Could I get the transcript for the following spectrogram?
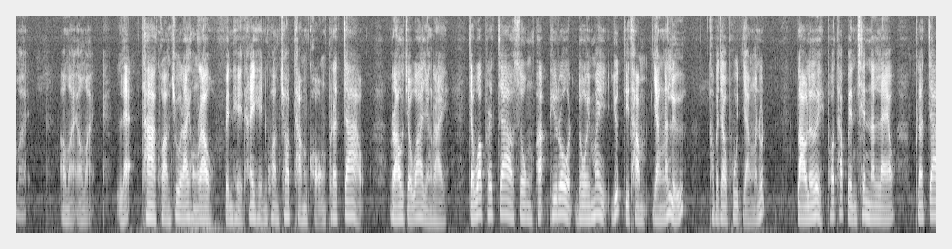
ไม่เอาใหม่เอาใหม่และถ้าความชั่วร้ายของเรา เป็นเหตุให้เห็นความชอบธรรมของพระเจ้า เราจะว่าอย่างไร จะว่าพระเจ้าทรงพระพิโรธโดยไม่ยุติธรรมอย่างนั้นหรือข้าพเจ้าพูดอย่างมนุษย์ เปล่าเลย เพราะถ้าเป็นเช่นนั้นแล้ว พระเจ้า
